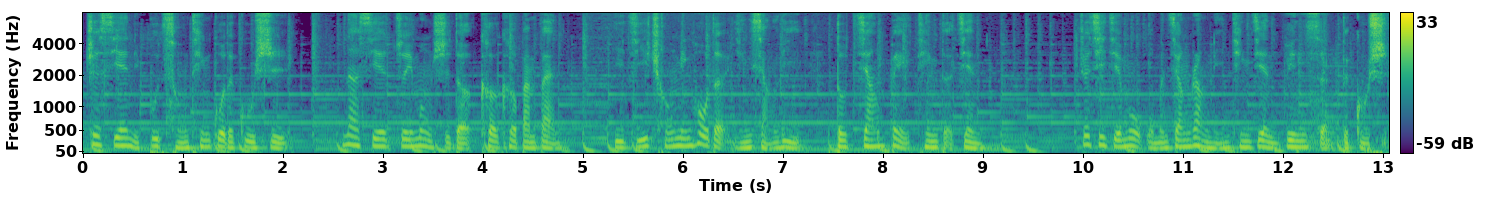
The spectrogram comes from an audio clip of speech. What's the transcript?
这些你不曾听过的故事，那些追梦时的磕磕绊绊，以及成名后的影响力，都将被听得见。这期节目，我们将让您听见 Vincent 的故事。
